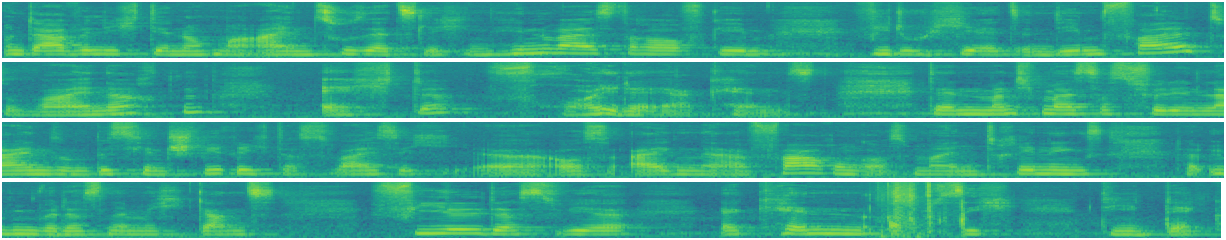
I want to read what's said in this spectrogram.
und da will ich dir nochmal einen zusätzlichen Hinweis darauf geben, wie du hier jetzt in dem Fall zu Weihnachten echte Freude erkennst. Denn manchmal ist das für den Laien so ein bisschen schwierig, das weiß ich äh, aus eigener Erfahrung, aus meinen Trainings. Da üben wir das nämlich ganz viel, dass wir erkennen, ob sich die Deck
